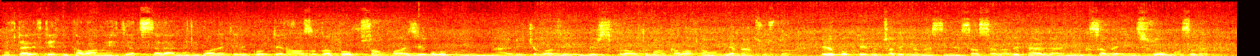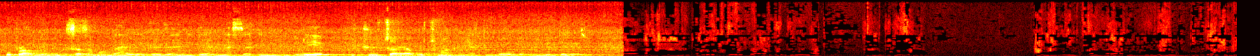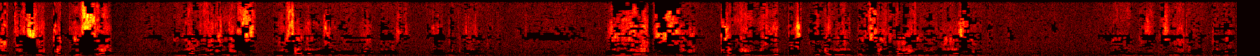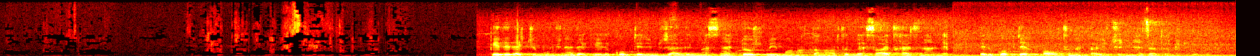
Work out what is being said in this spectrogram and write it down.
Müxtəlif texnikaların ehtiyat hissələrindən ibarət helikopter hazırda 90% yığılıb. Mühərriki VAZ 2106 markalı avtomobilə məxsusdur. Helikopterin uça bilməməsinin əsas səbəbi pərlərinin qısa və ensiz olmasıdır. Bu problemi qısa zamanda həll edəcəyini deyən Nəsrəddin İmamquliyev 2-3 aya uçmaq niyyətində olduğunu bildirir. Qeyd edək ki, bu günədək helikopterin düzəldilməsinə 4000 manatdan artıq vəsait xərclənilib. Helikopter 6 nəfər üçün nəzərdə tutulub.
